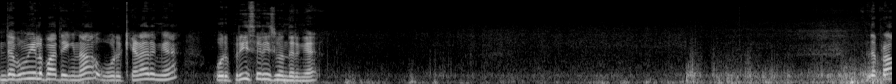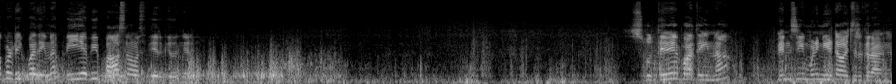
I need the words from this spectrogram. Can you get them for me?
இந்த பூமியில் பார்த்தீங்கன்னா ஒரு கிணறுங்க ஒரு ப்ரீ சர்வீஸ் வந்துருங்க. இந்த ப்ராப்பர்ட்டிக்கு பார்த்தீங்கன்னா பிஏபி பாசன வசதி இருக்குதுங்க. சுற்றியே பார்த்தீங்கன்னா ஃபென்சிங் பண்ணி நீட்டாக வச்சுருக்குறாங்க.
